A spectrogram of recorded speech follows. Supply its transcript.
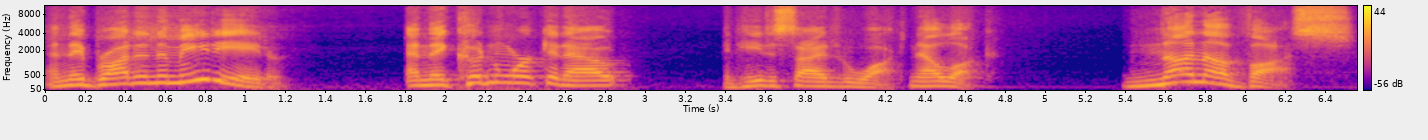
And they brought in a mediator and they couldn't work it out. And he decided to walk. Now, look, none of us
